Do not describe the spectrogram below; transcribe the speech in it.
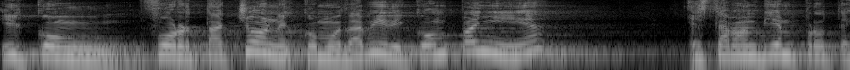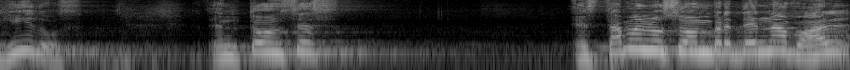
Y con fortachones como David y compañía, estaban bien protegidos. Entonces, estaban los hombres de Naval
